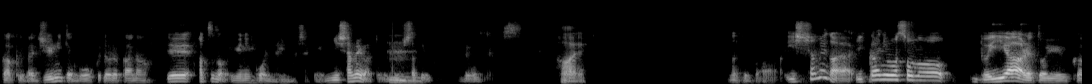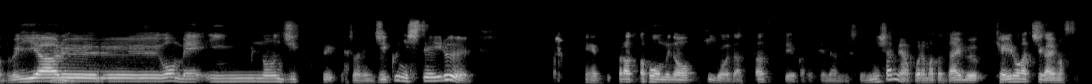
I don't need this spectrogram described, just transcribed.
額が12.5億ドルかな。で、初のユニコーンになりましたけど、2社目が登場したということでございます。はい。なんていうか、一社目がいかにもその VR というか VR をメインの軸,、そうね、軸にしている、えーとプラットフォームの企業だったっていう形になるんですけど、二社目はこれまただいぶ毛色が違います。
